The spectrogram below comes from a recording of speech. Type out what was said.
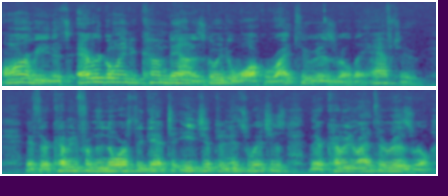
army that's ever going to come down is going to walk right through Israel. They have to. If they're coming from the north to get to Egypt and its riches, they're coming right through Israel.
